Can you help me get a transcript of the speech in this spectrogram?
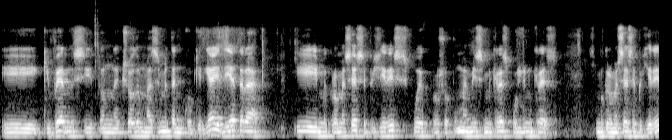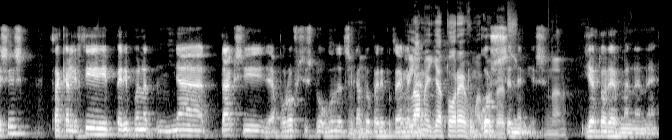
η κυβέρνηση των εξόδων μαζί με τα νοικοκυριά, ιδιαίτερα οι μικρομεσαίες επιχειρήσεις που εκπροσωπούμε εμείς, οι μικρές, πολύ μικρές μικρομεσαίες επιχειρήσεις, θα καλυφθεί περίπου ένα, μια τάξη απορρόφησης του 80% περίπου θα έλεγα. Μιλάμε για το ρεύμα. Του κόστος ενέργειας. Ναι, ναι. Για το ρεύμα, ναι, ναι.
